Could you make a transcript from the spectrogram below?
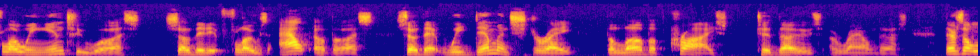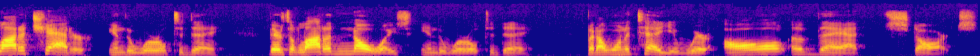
flowing into us so that it flows out of us, so that we demonstrate the love of Christ to those around us. There's a lot of chatter in the world today. There's a lot of noise in the world today. But I want to tell you where all of that starts.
